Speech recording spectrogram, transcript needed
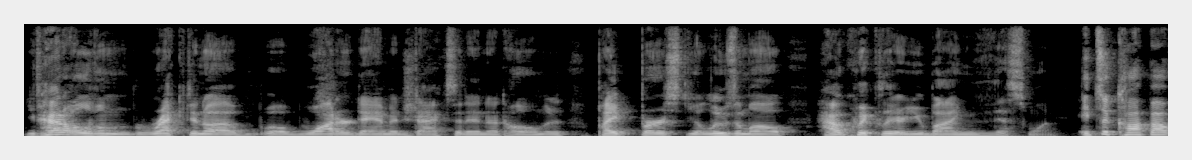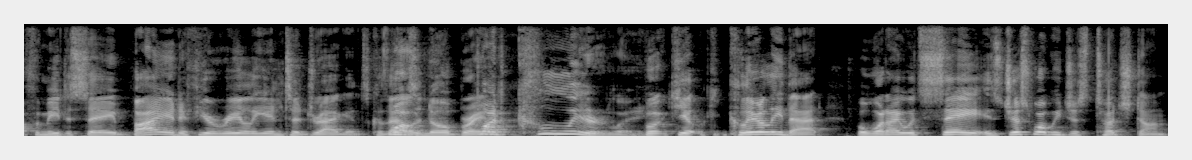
you've had all of them wrecked in a, a water damaged accident at home, a pipe burst, you lose them all. How quickly are you buying this one? it's a cop out for me to say buy it if you're really into dragons because that's a no brainer. But clearly, But clearly that. But what I would say is just what we just touched on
